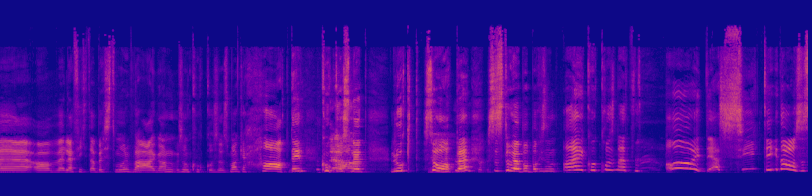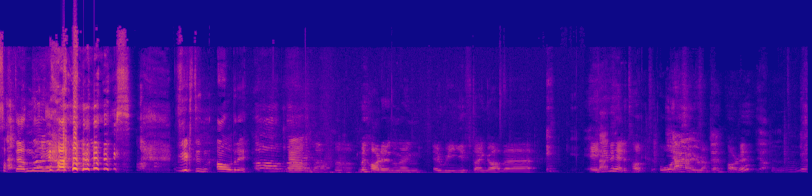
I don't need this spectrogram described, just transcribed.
eh, av Eller jeg fikk det av bestemor hver gang. Sånn kokosnøttsmak. Jeg hater kokosnøtt! Lukt, såpe. Så sto jeg på boksen sånn Oi, kokosnøtt! Oi, det er sykt digg, da! Og så satte jeg den inni her. Brukte den aldri. Ja. Ja. Men har dere noen gang regifta en gave Egentlig i det hele tatt? Og Jeg har gjort det. Har du? Jeg, jeg har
